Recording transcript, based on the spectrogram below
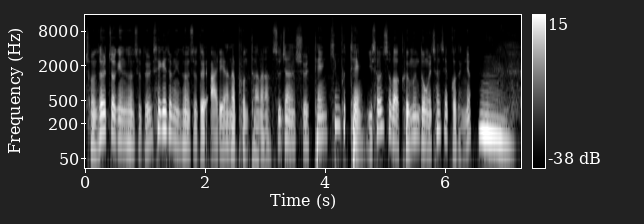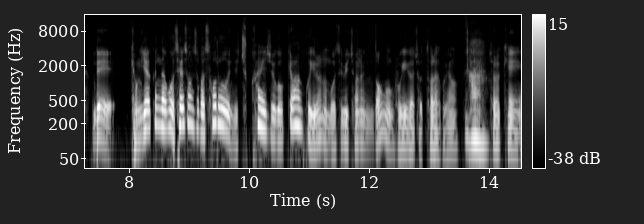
전설적인 선수들, 세계적인 선수들 아리아나 폰타나, 수잔 슐탱, 킴푸탱 이 선수가 금운동을 차지했거든요. 음. 근데 경기가 끝나고 세 선수가 서로 이제 축하해주고 껴안고 이러는 모습이 저는 너무 보기가 좋더라고요. 아. 저렇게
